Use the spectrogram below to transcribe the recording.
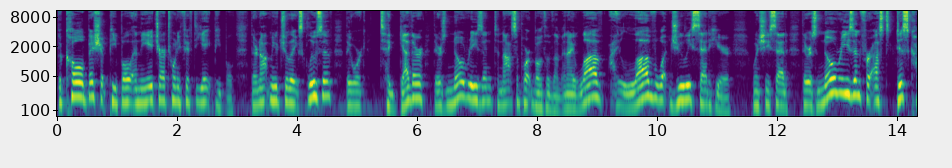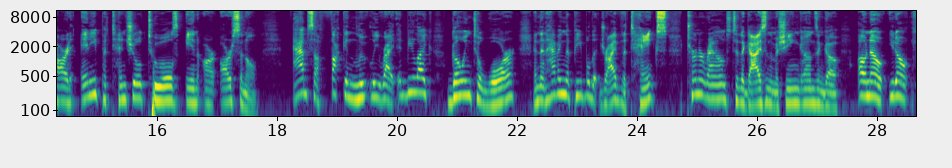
The Cole Bishop people and the HR 2058 people. They're not mutually exclusive. They work together. There's no reason to not support both of them. And I love I love what Julie said here when she said there is no reason for us to discard any potential tools in our arsenal. Absolutely right. It'd be like going to war and then having the people that drive the tanks turn around to the guys in the machine guns and go, "Oh no, you don't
